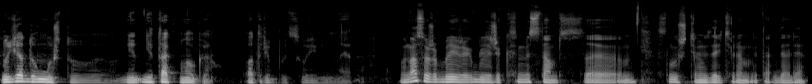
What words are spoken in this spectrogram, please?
Ну, я думаю, что не, не так много потребуется времени на это. У нас уже ближе, ближе к местам с э, слушателям, зрителям и так далее.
